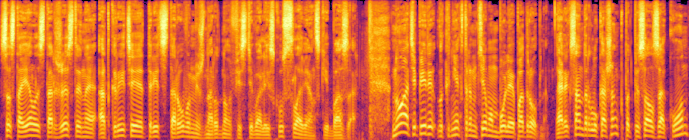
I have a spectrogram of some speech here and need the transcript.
состоялось торжественное открытие 32-го международного фестиваля искусств «Славянский базар». Ну а теперь к некоторым темам более подробно. Александр Лукашенко подписал закон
